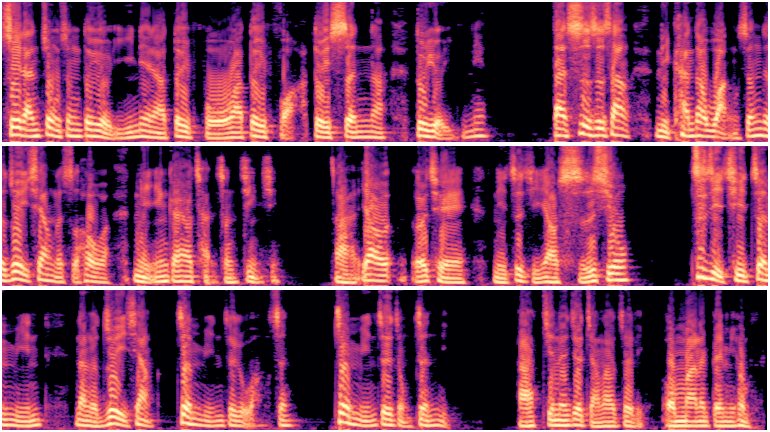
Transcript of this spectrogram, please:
虽然众生都有一念啊，对佛啊、对法、对身啊都有一念，但事实上，你看到往生的瑞相的时候啊，你应该要产生敬心啊，要而且你自己要实修，自己去证明那个瑞相，证明这个往生，证明这种真理好。今天就讲到这里，Om Mani Padme Hum。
